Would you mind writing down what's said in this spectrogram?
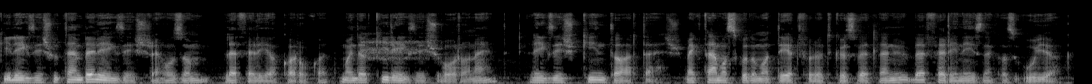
Kilégzés után belégzésre hozom lefelé a karokat, majd a kilégzés orron át, légzés kintartás. Megtámaszkodom a tért fölött közvetlenül, befelé néznek az ujjak.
